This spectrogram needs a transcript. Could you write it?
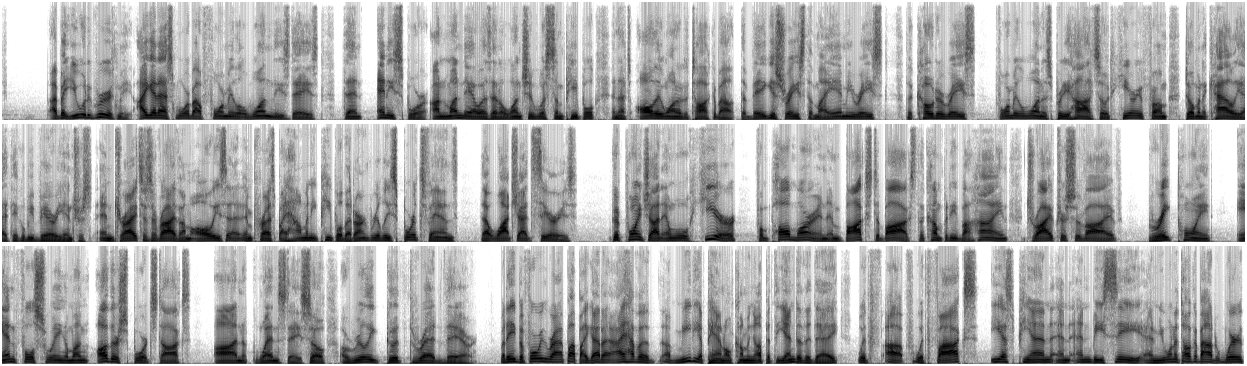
I bet you would agree with me. I get asked more about Formula One these days than any sport. On Monday, I was at a luncheon with some people, and that's all they wanted to talk about the Vegas race, the Miami race, the COTA race. Formula One is pretty hot, so hearing from Domenicali, I think, will be very interesting. And Drive to Survive, I'm always uh, impressed by how many people that aren't really sports fans that watch that series. Good point, John. And we'll hear from Paul Martin and Box to Box, the company behind Drive to Survive, Breakpoint, and Full Swing, among other sports stocks, on Wednesday. So a really good thread there. But hey, before we wrap up, I got I have a, a, media panel coming up at the end of the day with uh, with Fox, ESPN, and NBC, and you want to talk about where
